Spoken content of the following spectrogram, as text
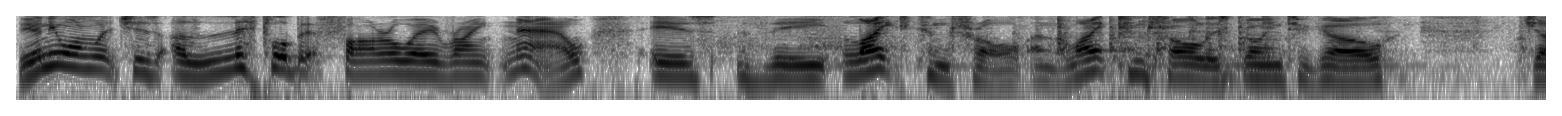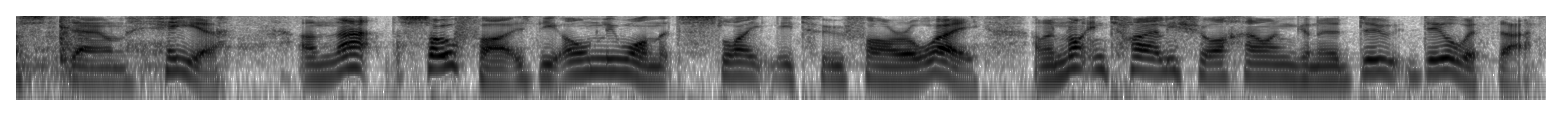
The only one which is a little bit far away right now is the light control and the light control is going to go just down here and that so far is the only one that's slightly too far away and I'm not entirely sure how I'm going to do deal with that.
